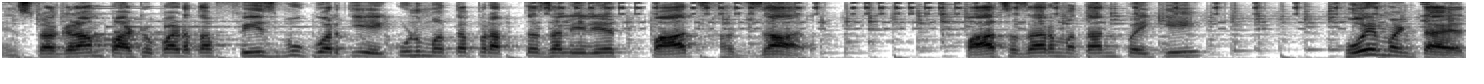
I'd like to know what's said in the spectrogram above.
इंस्टाग्राम पाठोपाठ आता फेसबुकवरती एकूण मतं प्राप्त झालेली आहेत पाच हजार. पाच हजार मतांपैकी होय म्हणतायत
